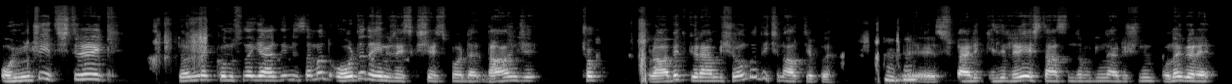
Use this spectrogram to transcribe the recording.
oyuncu yetiştirerek dönmek konusuna geldiğimiz zaman da orada da henüz Eskişehir Spor'da daha önce çok rağbet gören bir şey olmadığı için altyapı Hı hı. e, Süper Lig gelirleri esnasında bugünler düşünün ona göre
